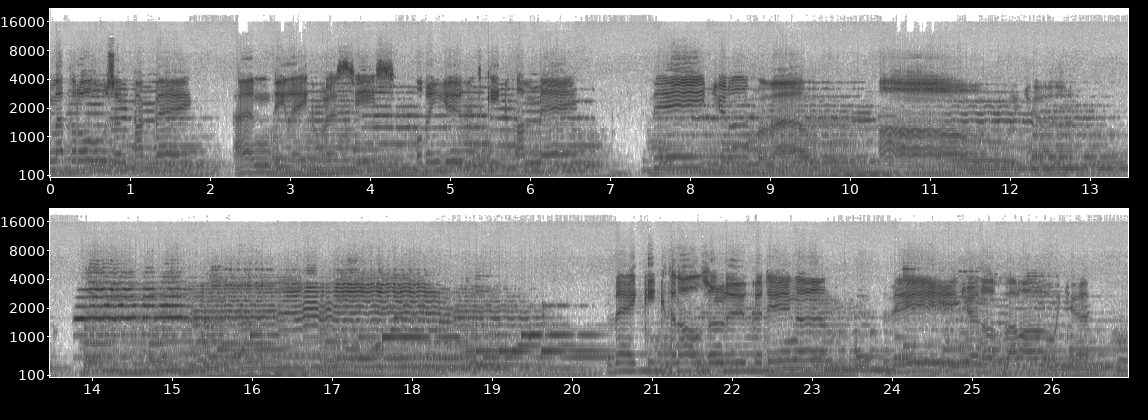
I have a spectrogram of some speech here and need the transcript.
in matrozenpak bij. En die leek precies op een jeugdkiek van mij. Weet je nog wel, oudje. Wij kiekten al zijn leuke dingen, weet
